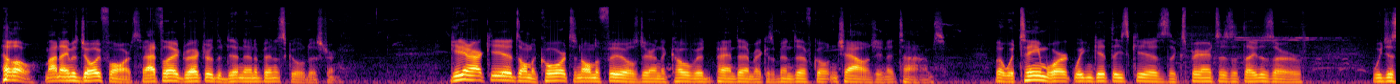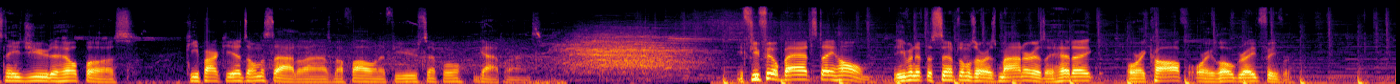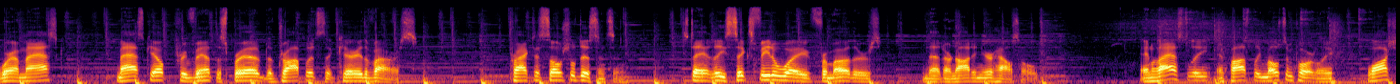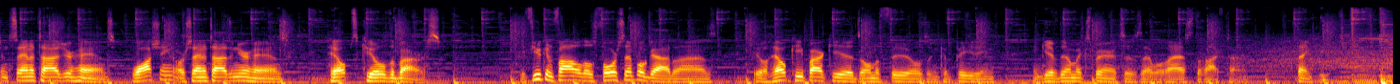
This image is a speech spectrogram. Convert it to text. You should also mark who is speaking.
Speaker 1: Hello, my name is Joey Florence, Athletic Director of the Denton Independent School District. Getting our kids on the courts and on the fields during the COVID pandemic has been difficult and challenging at times. But with teamwork, we can get these kids the experiences that they deserve. We just need you to help us keep our kids on the sidelines by following a few simple guidelines. If you feel bad, stay home, even if the symptoms are as minor as a headache or a cough or a low-grade fever. Wear a mask. Masks help prevent the spread of droplets that carry the virus. Practice social distancing. Stay at least six feet away from others that are not in your household. And lastly, and possibly most importantly, wash and sanitize your hands. Washing or sanitizing your hands helps kill the virus. If you can follow those four simple guidelines, it'll help keep our kids on the fields and competing and give them experiences that will last a lifetime. Thank you.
